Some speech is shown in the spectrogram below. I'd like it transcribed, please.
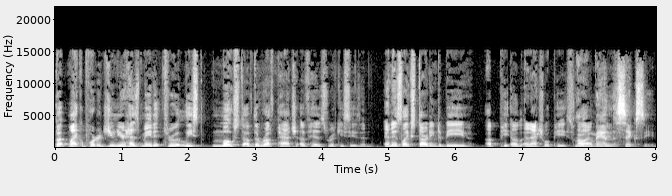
but Michael Porter Jr. has made it through at least most of the rough patch of his rookie season and is like starting to be a, pe- uh, an actual piece? oh reliable man, the piece. sixth seed.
